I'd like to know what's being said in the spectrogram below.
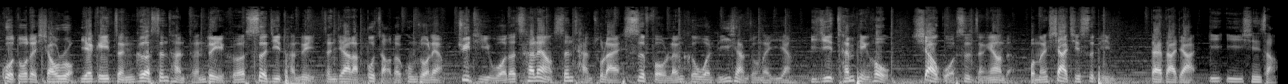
过多的削弱，也给整个生产团队和设计团队增加了不少的工作量。具体我的车辆生产出来是否能和我理想中的一样，以及成品后效果是怎样的，我们下期视频带大家一一欣赏。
